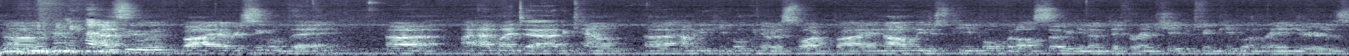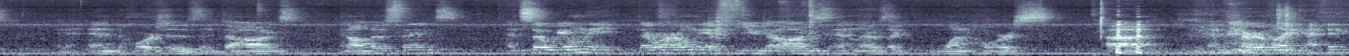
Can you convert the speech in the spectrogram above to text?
Um, as we went by every single day, uh, I had my dad count uh, how many people he noticed walk by, and not only just people, but also you know differentiate between people and rangers, and, and horses and dogs, and all those things. And so we only there were only a few dogs, and there was like one horse, uh, and there were like I think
